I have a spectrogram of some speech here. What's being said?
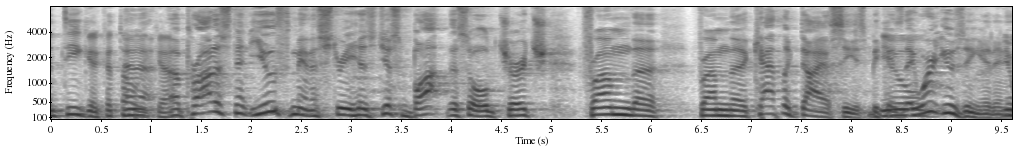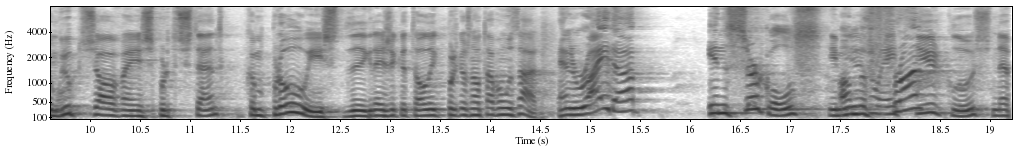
antiga, católica, a, a Protestant youth ministry has just bought this old church from the from the Catholic diocese because You- they weren't using it e um anymore. grupo de jovens protestantes comprou isto da igreja católica porque eles não estavam a usar. And right up in circles on the front, círculos, na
